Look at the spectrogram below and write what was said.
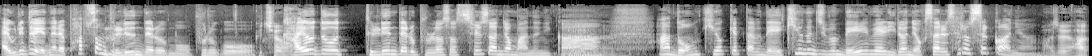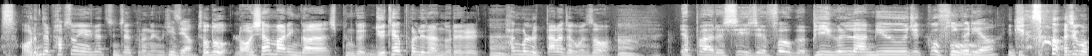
아, 우리도 옛날에 팝송 들리는 대로 뭐 부르고 그쵸. 가요도 들리는 대로 불러서 실수한 적 많으니까 네. 아 너무 귀엽겠다. 근데 애 키우는 집은 매일매일 이런 역사를 새로 쓸 거 아니야. 맞아요. 하- 어른들 팝송 얘기가 진짜 그러네요. 그죠? 그죠? 저도 러시아 말인가 싶은 그 뉴테폴리라는 노래를 응. 한글로 따라 적으면서 어. 예빠르 시제 포그 비글라 뮤직 구프 비글이요? 이렇게 써가지고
